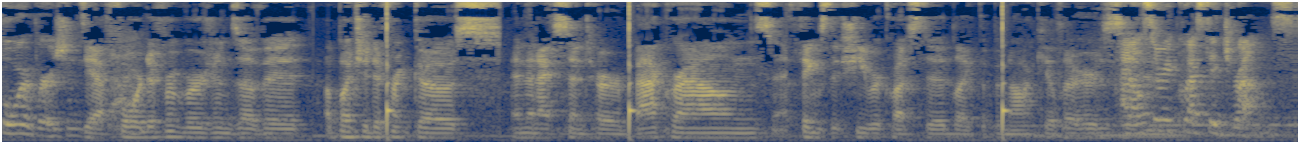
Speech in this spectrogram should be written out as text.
Four versions. Yeah, four different versions of it, a bunch of different ghosts, and then I sent her backgrounds and things that she requested, like the binoculars. I also requested drums.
